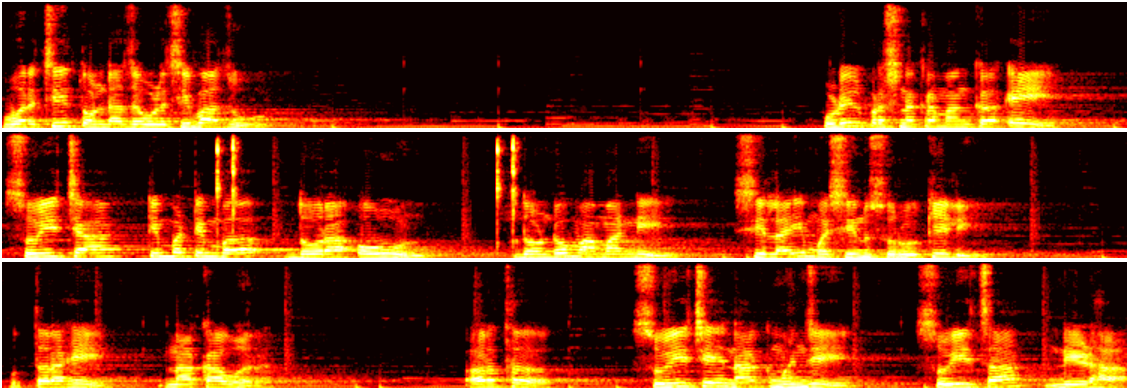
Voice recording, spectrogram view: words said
वरची तोंडाजवळची बाजू. पुढील प्रश्न क्रमांक ए. सुईच्या टिंबटिंब दोरा ओवून दोंडो मामांनी शिलाई मशीन सुरू केली. उत्तर आहे नाकावर. अर्थ सुईचे नाक म्हणजे सुईचा नेढा.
